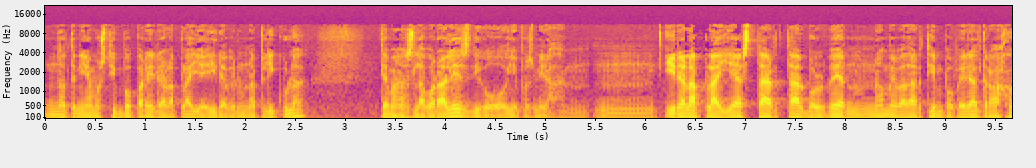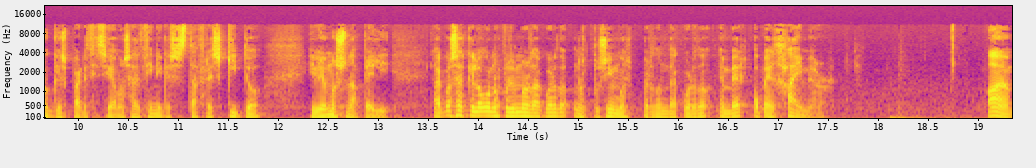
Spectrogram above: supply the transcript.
no teníamos tiempo para ir a la playa e ir a ver una película. Temas laborales, digo, oye, pues mira, mmm, ir a la playa, estar tal, volver, no me va a dar tiempo para ir al trabajo. ¿Qué os parece si vamos al cine que se está fresquito y vemos una peli? La cosa es que luego nos pusimos de acuerdo, nos pusimos, perdón, de acuerdo en ver Oppenheimer. Ah,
